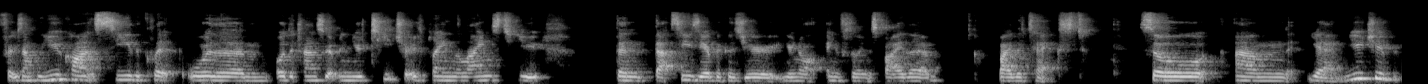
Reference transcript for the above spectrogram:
for example, you can't see the clip or the um, or the transcript, and your teacher is playing the lines to you. Then that's easier because you're you're not influenced by the by the text. So um, yeah, YouTube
